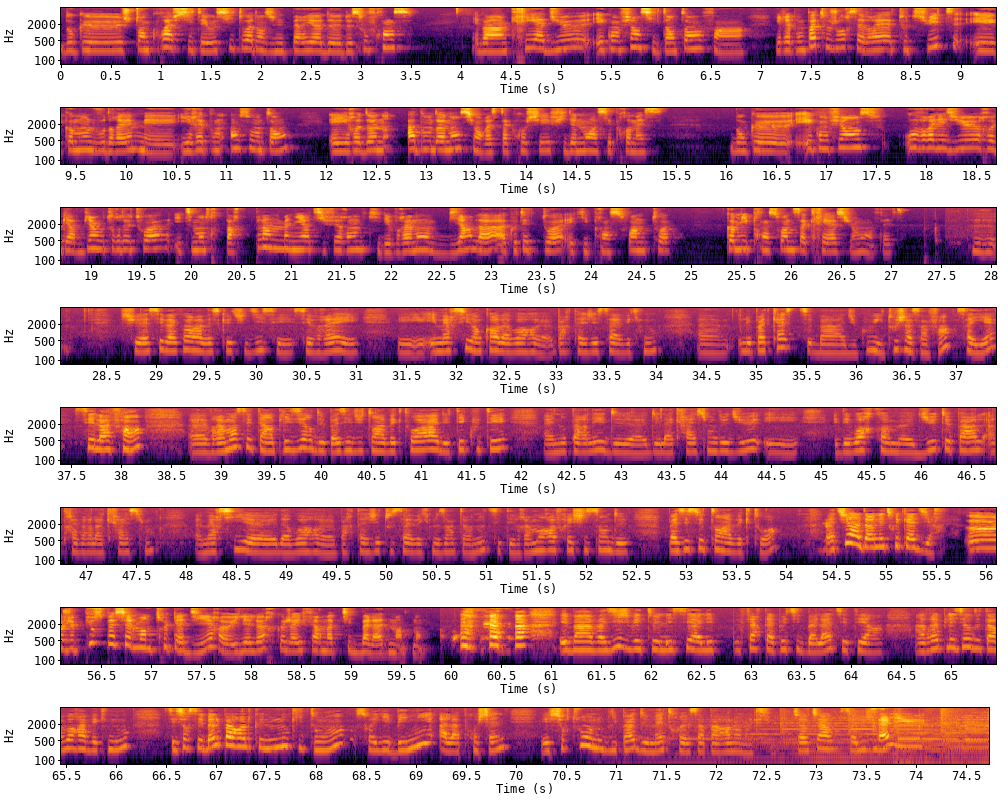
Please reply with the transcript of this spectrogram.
Donc euh, je t'encourage, si tu es aussi toi dans une période de souffrance, eh ben crie à Dieu et confiance, il t'entend. Enfin, il répond pas toujours, c'est vrai, tout de suite et comme on le voudrait, mais il répond en son temps et il redonne abondamment si on reste accroché fidèlement à ses promesses. Donc euh, aie confiance, ouvre les yeux, regarde bien autour de toi, il te montre par plein de manières différentes qu'il est vraiment bien là, à côté de toi et qu'il prend soin de toi, comme il prend soin de sa création en fait. Je suis assez d'accord avec ce que tu dis, c'est vrai. Et, et, merci encore d'avoir euh, partagé ça avec nous. Euh, le podcast, bah, du coup, il touche à sa fin. Ça y est, c'est la fin. Euh, vraiment, c'était un plaisir de passer du temps avec toi, de t'écouter, nous parler de, de, la création de Dieu et, et, de voir comme Dieu te parle à travers la création. Merci d'avoir partagé tout ça avec nos internautes. C'était vraiment rafraîchissant de passer ce temps avec toi. As-tu un dernier truc à dire? Euh, j'ai plus spécialement de trucs à dire. Euh, il est l'heure que j'aille faire ma petite balade maintenant. eh ben vas-y, je vais te laisser aller faire ta petite balade. C'était un, un, vrai plaisir de t'avoir avec nous. C'est sur ces belles paroles que nous nous quittons. Soyez bénis, à la prochaine. Et surtout, on n'oublie pas de mettre sa parole en action. Ciao, ciao. Salut. Salut.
